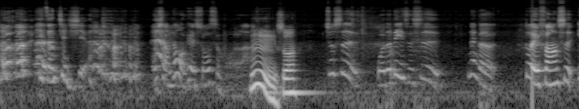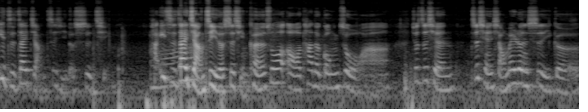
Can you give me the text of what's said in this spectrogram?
一针见血。我想到我可以说什么了啦。嗯，说就是我的例子是，那个对方是一直在讲自己的事情，他一直在讲自己的事情，可能说哦他的工作啊，就之前之前小妹认识一个，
